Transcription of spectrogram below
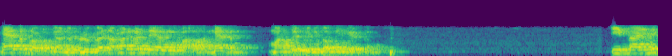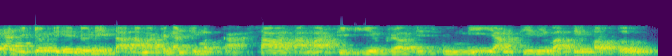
Ngeten kok jangan belum sampean ngerti ilmu Pak. Ngeten. Masih bisa mikir. Kita ini kan hidup di Indonesia sama dengan di Mekah. Sama-sama di geografis bumi yang diliwati Khotul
